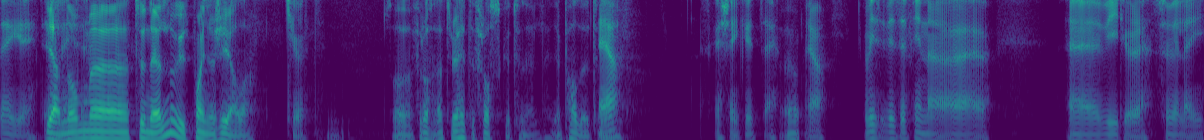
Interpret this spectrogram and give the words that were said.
det er gøy. Det gjennom eh, tunnelen og ut på andre sida. da. Kult. Så Jeg tror det heter frosketunnel, eller paddetunnel. Ja. Skal sjekke ut det. Ja. Ja. Hvis, hvis jeg finner uh, videoer, så vil jeg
